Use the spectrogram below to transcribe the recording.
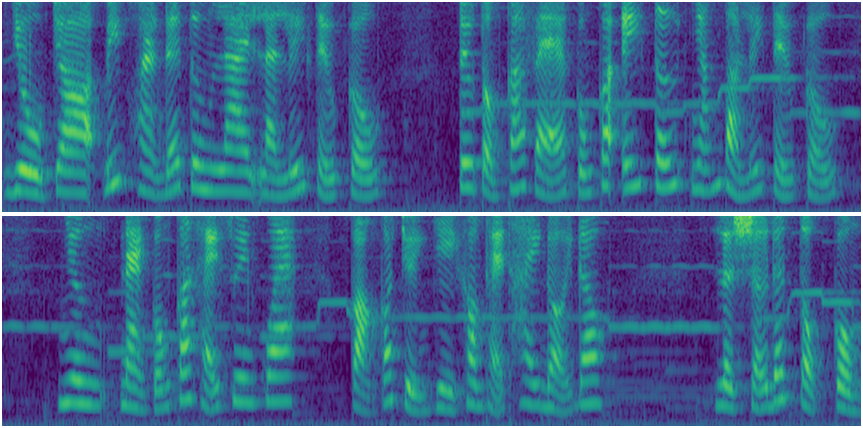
Dù cho biết hoàng đế tương lai là lý tiểu cửu, tiêu tụng có vẻ cũng có ý tứ nhắm vào lý tiểu cửu. Nhưng nàng cũng có thể xuyên qua, còn có chuyện gì không thể thay đổi đâu. Lịch sử đến tột cùng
